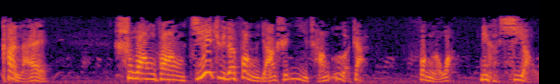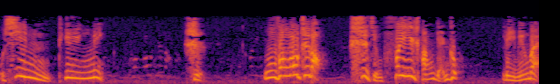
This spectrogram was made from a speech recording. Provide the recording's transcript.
看来双方集聚在凤阳是一场恶战。凤楼啊，你可小心听命。是，五凤楼知道事情非常严重。李明问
